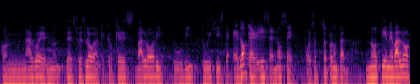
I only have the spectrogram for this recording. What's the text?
con algo de, de su eslogan que creo que es valor y tú di- tú dijiste, es lo que dice, no sé, por eso te estoy preguntando, no tiene valor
